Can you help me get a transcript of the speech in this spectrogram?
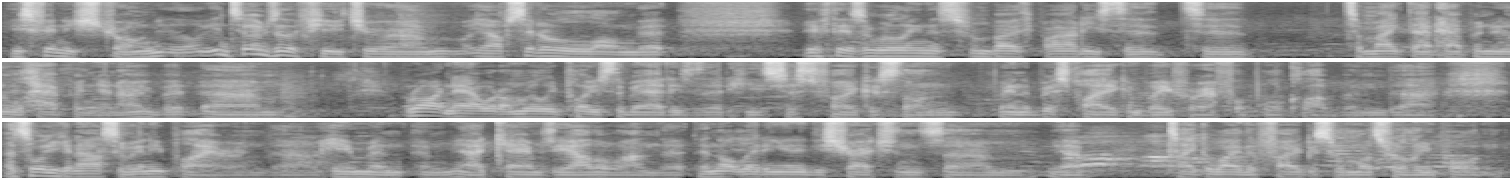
he's finished strong. In terms of the future, um, you know, I've said all along that if there's a willingness from both parties to to to make that happen, it'll happen. You know, but. Um, right now, what I'm really pleased about is that he's just focused on being the best player he can be for our football club, and uh, that's all you can ask of any player. And uh, him and, and, you know Cam's the other one that they're not letting any distractions um, you know take away the focus from what's really important.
